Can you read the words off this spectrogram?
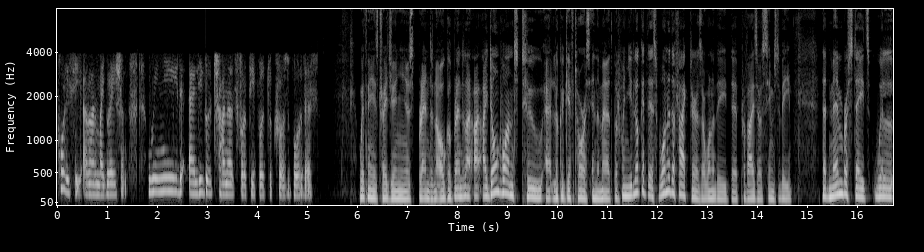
policy around migration. We need uh, legal channels for people to cross borders. With me is trade unionist Brendan Ogle. Brendan, I, I don't want to uh, look a gift horse in the mouth, but when you look at this, one of the factors or one of the, the provisos seems to be that member states will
